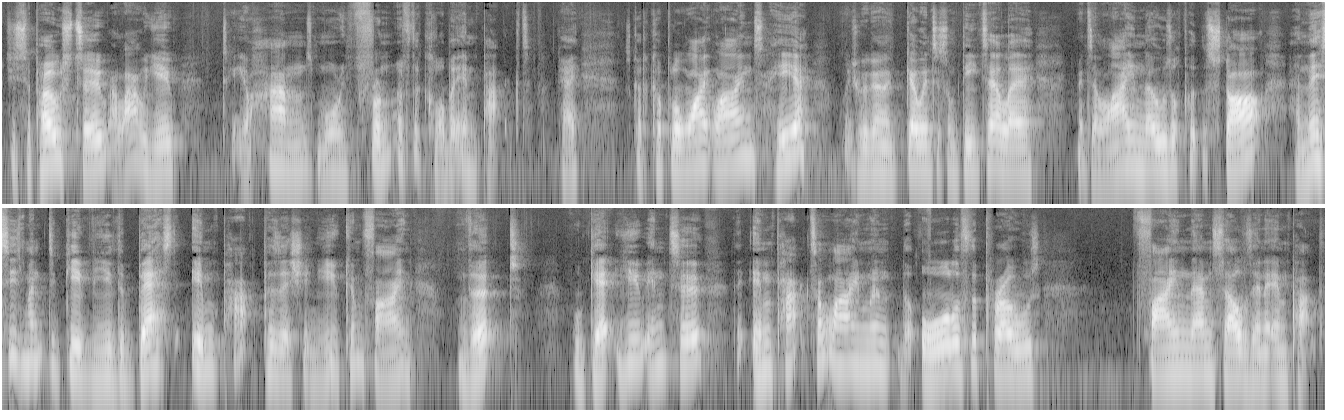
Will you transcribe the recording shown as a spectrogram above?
Which is supposed to allow you to get your hands more in front of the club at impact, okay? It's got a couple of white lines here, which we're gonna go into some detail there. You're meant to line those up at the start, and this is meant to give you the best impact position you can find that will get you into the impact alignment that all of the pros find themselves in at impact.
